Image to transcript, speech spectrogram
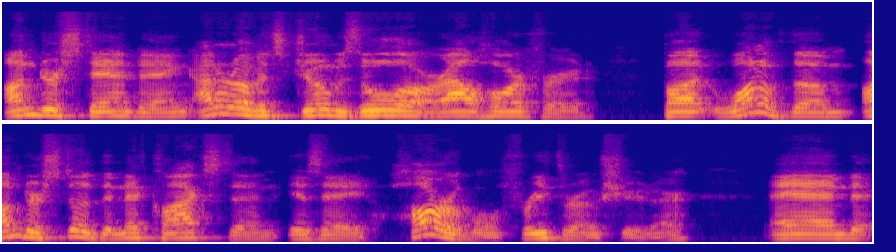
understanding. I don't know if it's Joe Mazzulla or Al Horford, but one of them understood that Nic Claxton is a horrible free throw shooter. And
